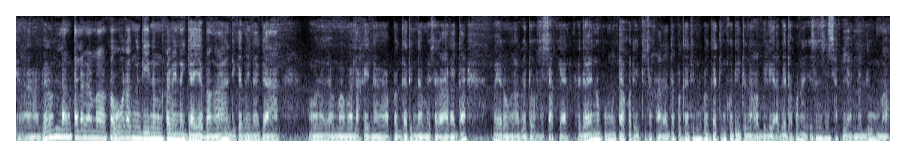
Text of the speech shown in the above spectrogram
Diba? Ganun lang talaga mga kaurang. Hindi naman kami nagyayabang ha. Hindi kami nag o nagmamalaki na pagdating namin sa Canada mayroong agad ako sasakyan. Kagaya nung pumunta ako dito sa Canada, pagdating na pagdating ko dito nakabili agad ako ng isang sasakyan na luma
